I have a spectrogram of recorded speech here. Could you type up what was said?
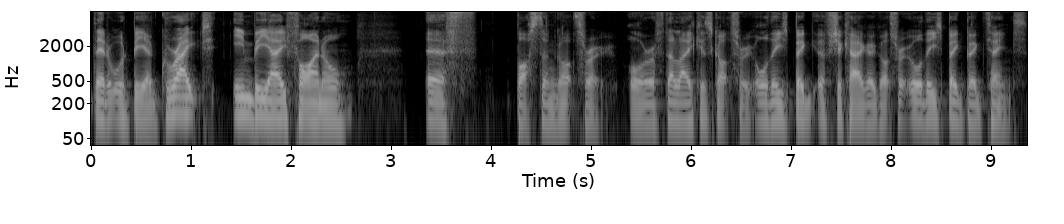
that it would be a great NBA final if Boston got through, or if the Lakers got through, or these big, if Chicago got through, or these big, big teams.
